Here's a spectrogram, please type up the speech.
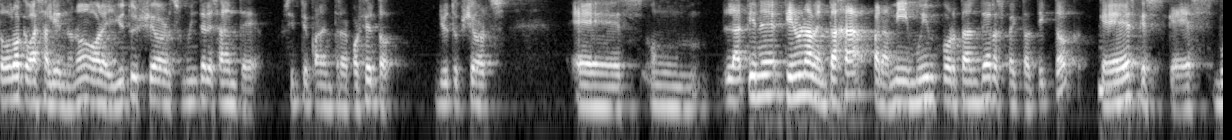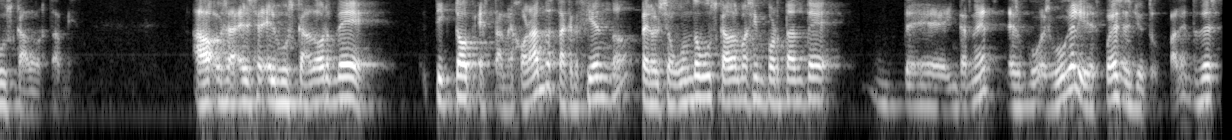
todo lo que va saliendo, ¿no? Ahora, YouTube Shorts, muy interesante sitio para entrar. Por cierto, YouTube Shorts es la, tiene, tiene una ventaja para mí muy importante respecto a TikTok, que es que es, que es buscador también. Ah, el, buscador de TikTok está mejorando, está creciendo, pero el segundo buscador más importante de Internet es, Google y después es YouTube. Entonces,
